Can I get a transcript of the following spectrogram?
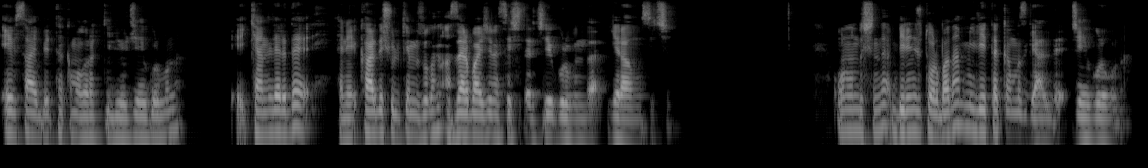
ev sahibi takım olarak geliyor C grubuna. E, kendileri de hani kardeş ülkemiz olan Azerbaycan'ı seçtiler C grubunda yer alması için. Onun dışında birinci torbadan milli takımımız geldi C grubuna.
